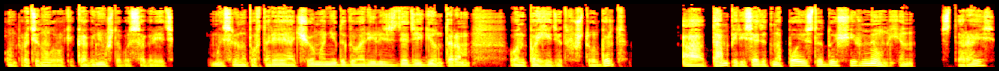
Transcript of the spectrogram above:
Он протянул руки к огню, чтобы согреть, мысленно повторяя, о чем они договорились с дядей Гюнтером. Он поедет в Штутгарт, а там пересядет на поезд, идущий в Мюнхен, стараясь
